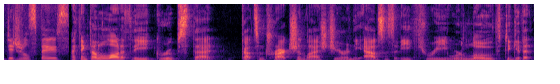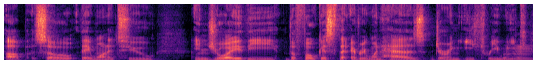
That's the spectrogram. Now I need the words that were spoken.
digital space? I think that a lot of the groups that got some traction last year in the absence of E3 were loath to give it up, so they wanted to enjoy the the focus that everyone has during E3 week. Hmm.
